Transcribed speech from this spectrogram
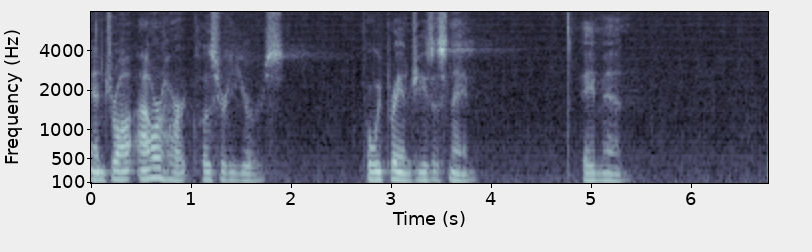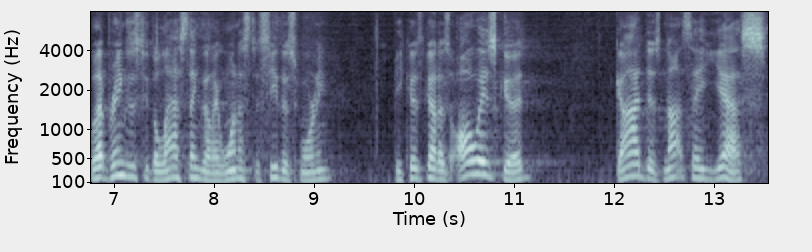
and draw our heart closer to yours. For we pray in Jesus' name. Amen. Well, that brings us to the last thing that I want us to see this morning because God is always good. God does not say yes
